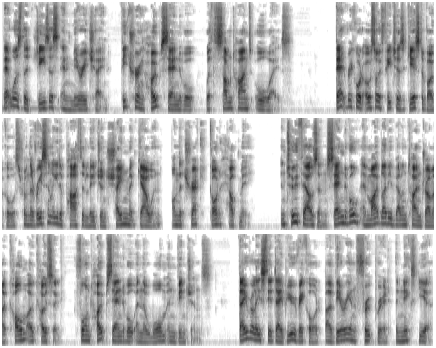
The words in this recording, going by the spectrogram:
That was the Jesus and Mary chain, featuring Hope Sandoval with Sometimes Always. That record also features guest vocals from the recently departed legend Shane MacGowan on the track God Help Me. In 2000, Sandoval and My Bloody Valentine drummer Colm Ó Cíosóig formed Hope Sandoval and the Warm Inventions. They released their debut record, Bavarian Fruit Bread, the next year,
